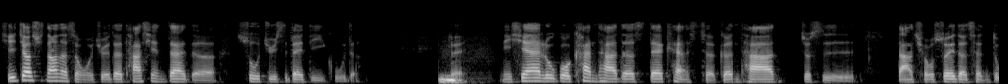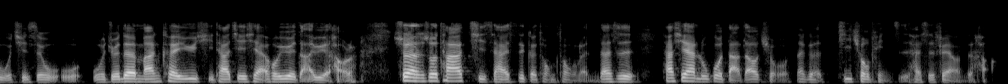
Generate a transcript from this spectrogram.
其实 Josh Donaldson 我觉得他现在的数据是被低估的。对你现在如果看他的 Statcast 跟他就是。打球衰的程度，其实我我觉得蛮可以预期他接下来会越打越好了。虽然说他其实还是个通通人，但是他现在如果打到球，那个击球品质还是非常的好。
